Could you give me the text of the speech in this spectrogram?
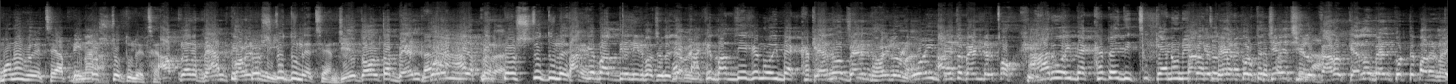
মনে হয়েছে আপনি প্রশ্ন তুলেছেন। আপনারা ব্যান প্রশ্ন তুলেছেন। যে দলটা ব্যান না, না, করেননি আপনারা প্রশ্ন তুলেছেন। তাকে বাদ দিয়ে নির্বাচনে হ্যাঁ, যাবেন তাকে কেন? বাদ দিয়ে কেন ওই ব্যাখ্যাটা কেন? ব্যান্ড হইল না? আমি তো ব্যান্ডের পক্ষে। আর ওই ব্যাখ্যাটাই দিচ্ছি কেন নির্বাচন ব্যান করতে চেয়েছিল কারণ কেন ব্যান করতে পারে নাই?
